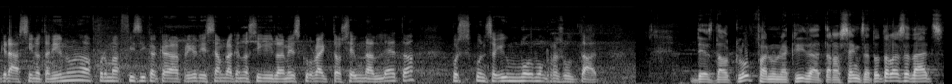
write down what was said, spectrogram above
gras, sinó tenint una forma física que a priori sembla que no sigui la més correcta o ser un atleta, pots aconseguir un molt bon resultat. Des del club fan una crida a terrassencs de totes les edats,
